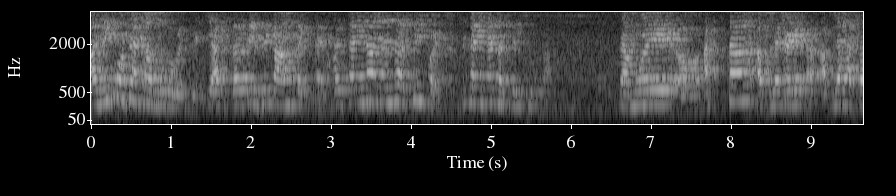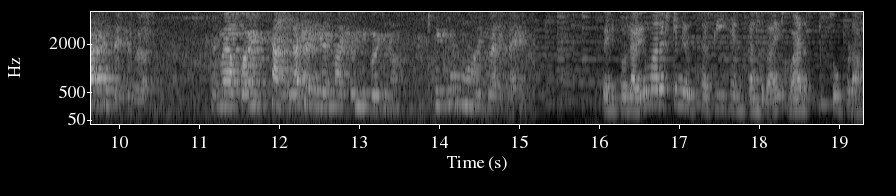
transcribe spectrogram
अनेक मोठ्यांना अनुभव असेल की आत्ता ते जे काम करत आहेत तर काहींना आनंद असेल पण पण काहींना नसेल सुद्धा. त्यामुळे आत्ता आपल्याकडे आपल्या हातात येते सगळं. त्यामुळे आपण चांगला करिअर मार्ग निवडणं हे खूप महत्त्वाचं आहे. ट्वेंटी लाईव्ह महाराष्ट्र न्यूजसाठी हेमकांत गायकवाड चोपडा.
